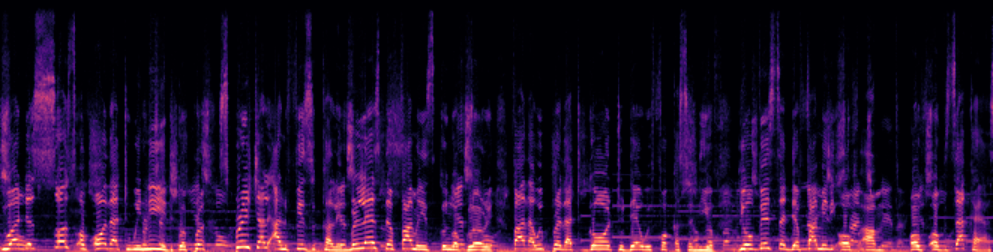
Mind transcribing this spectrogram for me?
You are the source of all that we need. Protection. God, pro- Yes, Lord. spiritually and physically. Bless the families king of glory. Father we pray that god today we focus on you. You visited the family of um of, Yes, of zacchaeus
